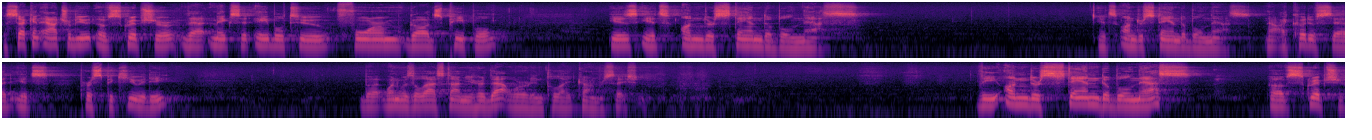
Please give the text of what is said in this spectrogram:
the second attribute of Scripture that makes it able to form God's people is its understandableness. Its understandableness. Now, I could have said its perspicuity, but when was the last time you heard that word in polite conversation? The understandableness of Scripture.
